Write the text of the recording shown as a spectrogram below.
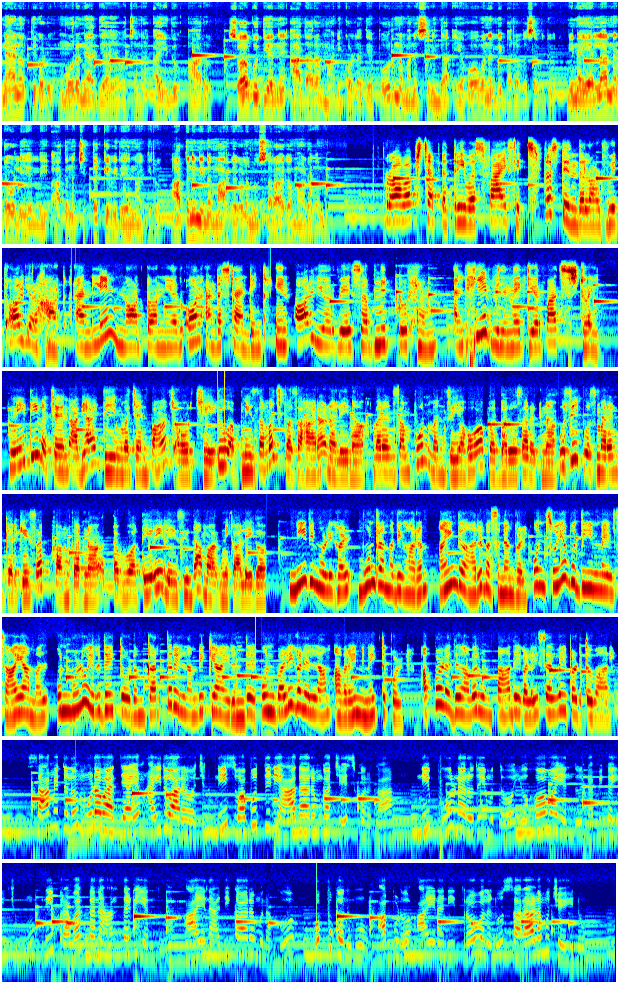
ಜ್ಞಾನೋಕ್ತಿಗಳು ಮೂರನೇ ಅಧ್ಯಾಯ ವಚನ ಐದು ಆರು ಸ್ವಬುದ್ಧಿಯನ್ನೇ ಆಧಾರ ಮಾಡಿಕೊಳ್ಳದೆ ಪೂರ್ಣ ಮನಸ್ಸಿನಿಂದ ಯಹೋವನಲ್ಲಿ ಭರವಸವಿಡು ನಿನ್ನ ಎಲ್ಲಾ ನಡವಳಿಯಲ್ಲಿ ಆತನ ಚಿತ್ತಕ್ಕೆ ವಿಧೇಯನಾಗಿರು ಆತನೇ ನಿನ್ನ ಮಾರ್ಗಗಳನ್ನು ಸರಾಗ ಮಾಡುವನು Proverbs chapter 3, verse 5 6 Trust in the Lord with all your heart and lean not on your own understanding. In all your ways, submit to Him, and He will make your paths straight. नीति वचन अध्याय तीन वचन पाँच और छः तू अपनी समझ का सहारा न लेना वरन संपूर्ण मन से यहोवा पर भरोसा रखना उसी को स्मरण करके सब काम करना तब वह तेरे लिए सीधा मार्ग निकालेगा நீதிமொழிகள் மூன்றாம் அதிகாரம் ஐந்து ஆறு வசனங்கள் உன் சுய புத்தியின் மேல் சாயாமல் உன் முழு இருதயத்தோடும் கர்த்தரில் நம்பிக்கையாயிருந்து உன் வழிகளெல்லாம் அவரை நினைத்துக்கொள் அப்பொழுது அவர் உன் பாதைகளை செவ்வைப்படுத்துவார் సామెతలు మూడవ అధ్యాయం ఐదు ఆరో వచనం. నీ స్వబుద్ధిని ఆధారంగా చేసుకొనక నీ పూర్ణ హృదయముతో యహోవ ఎందు నమ్మిక ఇచ్చుము నీ ప్రవర్తన అంతటి యందు ఆయన అధికారమునకు ఒప్పుకొనుము. అప్పుడు ఆయన నీ త్రోవలను సరళము చేయును.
